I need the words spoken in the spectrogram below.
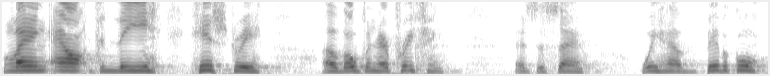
laying out the history of open air preaching is to say we have biblical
